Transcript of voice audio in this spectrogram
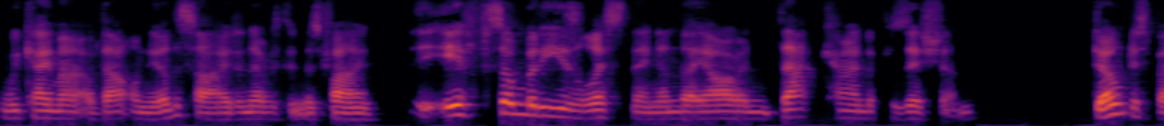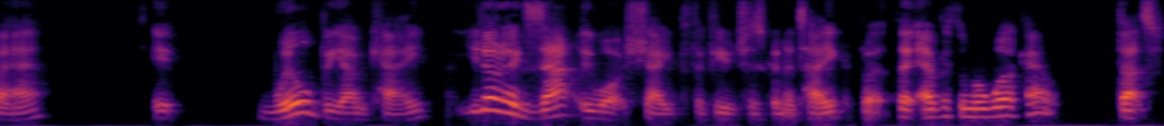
we came out of that on the other side and everything was fine. If somebody is listening and they are in that kind of position, don't despair. It will be okay. You don't know exactly what shape the future is going to take, but that everything will work out. That's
